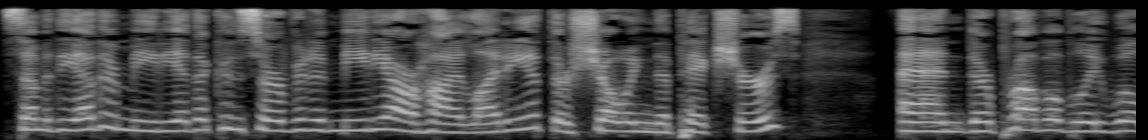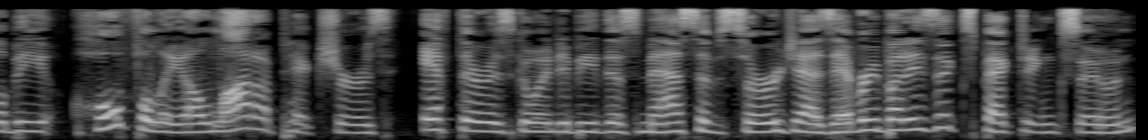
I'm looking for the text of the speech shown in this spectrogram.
some of the other media, the conservative media are highlighting it. They're showing the pictures. And there probably will be, hopefully, a lot of pictures if there is going to be this massive surge, as everybody's expecting soon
